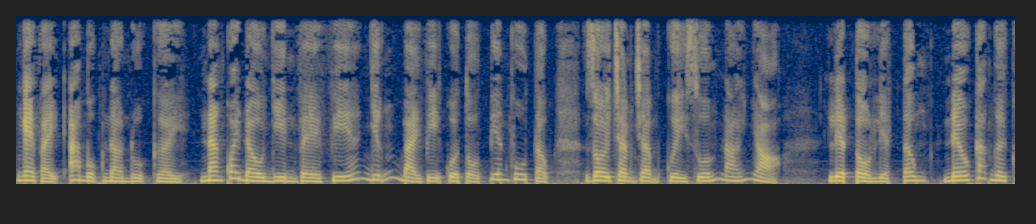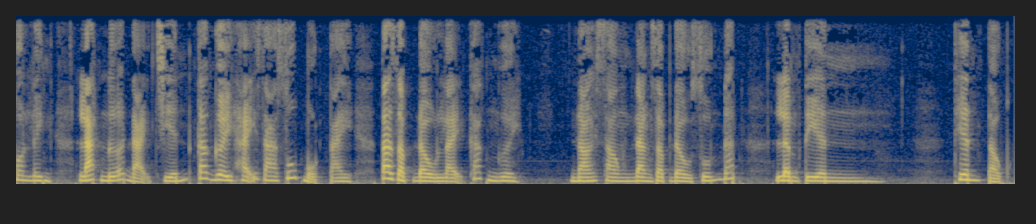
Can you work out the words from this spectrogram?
Nghe vậy, A Mục nở nụ cười. Nàng quay đầu nhìn về phía những bài vị của tổ tiên vu tộc, rồi chậm chậm quỳ xuống nói nhỏ. Liệt tổ liệt tông, nếu các ngươi có linh, lát nữa đại chiến, các ngươi hãy ra giúp một tay, ta dập đầu lại các ngươi. Nói xong, nàng dập đầu xuống đất. Lâm tiền... Thiên tộc,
